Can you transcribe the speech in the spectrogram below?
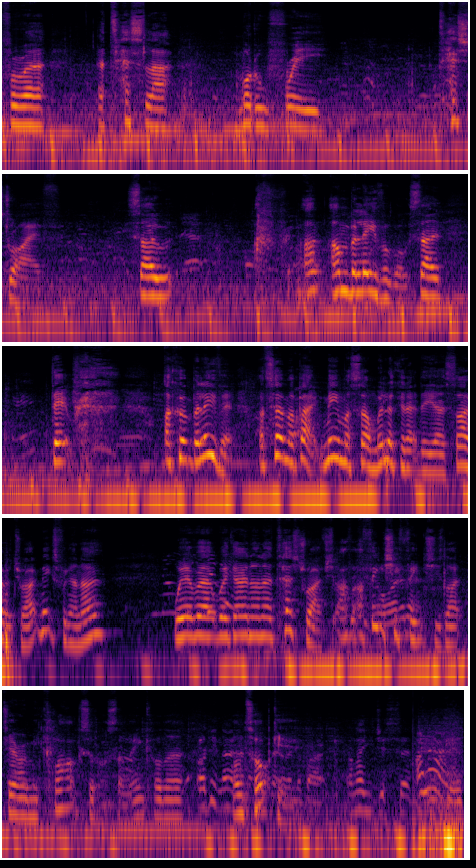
for a, a Tesla Model 3 test drive. So, un- unbelievable. So, I couldn't believe it. I turned my back. Me and my son, we're looking at the uh, Cybertruck. Next thing I know, we're uh, we're going on a test drive. I, I think she thinks she's like Jeremy Clarkson or something on a on Top Gear. I know you just said. I know.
